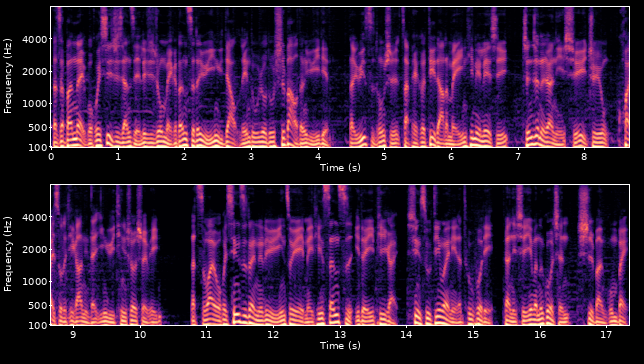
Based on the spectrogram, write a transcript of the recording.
那在班内我会细致讲解例句中每个单词的语音语调、连读、弱读、失爆等语义点。那与此同时，再配合地道的美音听力练习，真正的让你学以致用，快速的提高你的英语听说水平。那此外，我会亲自对你的语音作业每天三次，一对一批改，迅速定位你的突破点，让你学英文的过程事半功倍。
